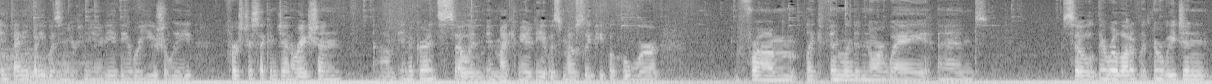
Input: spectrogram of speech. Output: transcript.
if anybody was in your community, they were usually first or second generation um, immigrants. So in, in my community, it was mostly people who were from like Finland and Norway, and so there were a lot of like Norwegian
